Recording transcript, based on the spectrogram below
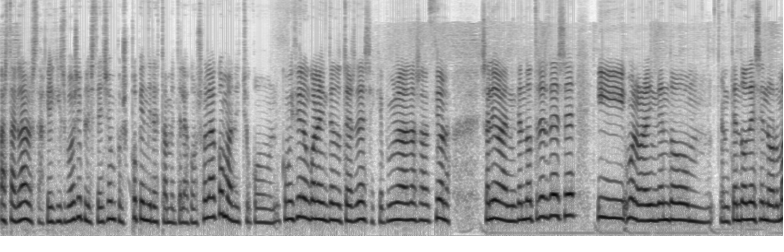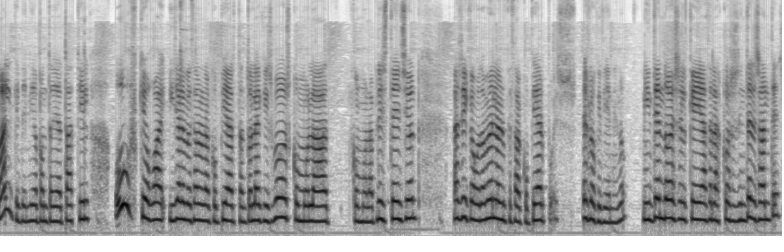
Hasta claro, hasta que Xbox y PlayStation pues copian directamente la consola como han hecho con. como hicieron con la Nintendo 3DS, que primero la salió, salió la Nintendo 3DS y bueno, la Nintendo, mm, Nintendo DS normal, que tenía pantalla táctil. Uff, qué guay. Y ya le empezaron a copiar tanto la Xbox como la como la PlayStation. Así que como también la han empezado a copiar, pues es lo que tiene, ¿no? Nintendo es el que hace las cosas interesantes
